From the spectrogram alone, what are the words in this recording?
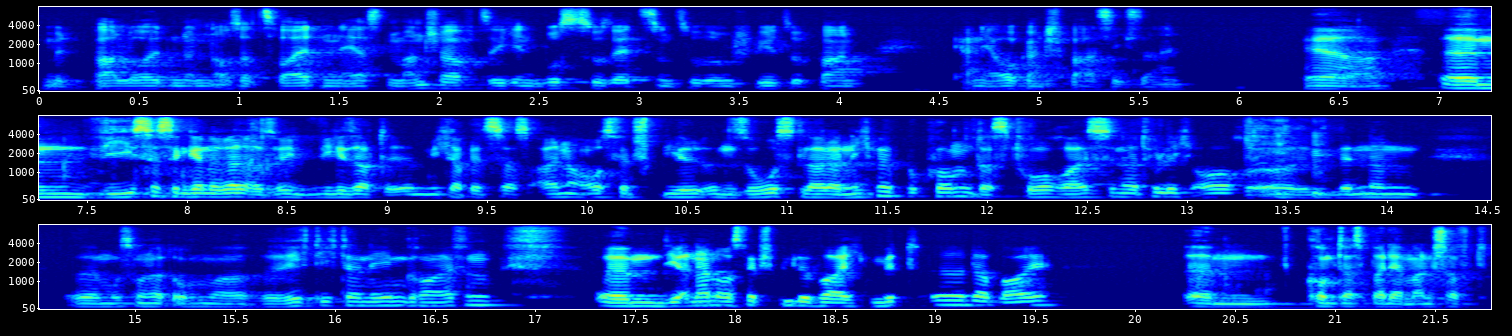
mit ein paar Leuten dann aus der zweiten, ersten Mannschaft sich in den Bus zu setzen und zu so einem Spiel zu fahren, kann ja auch ganz spaßig sein. ja. Ähm, wie ist das denn generell? Also wie gesagt, ähm, ich habe jetzt das eine Auswärtsspiel in Soest leider nicht mitbekommen. Das Tor reißt natürlich auch. Äh, wenn, dann äh, muss man halt auch mal richtig daneben greifen. Ähm, die anderen Auswärtsspiele war ich mit äh, dabei. Ähm, kommt das bei der Mannschaft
